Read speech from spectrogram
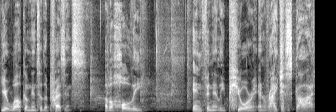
you're welcomed into the presence of a holy, infinitely pure, and righteous God.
